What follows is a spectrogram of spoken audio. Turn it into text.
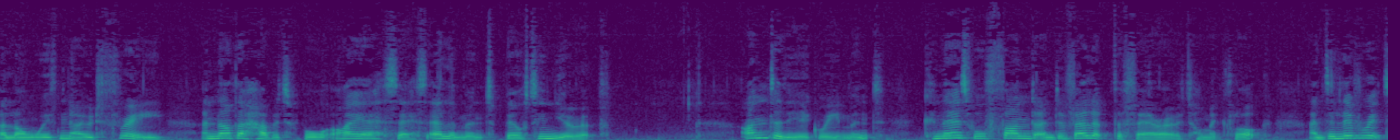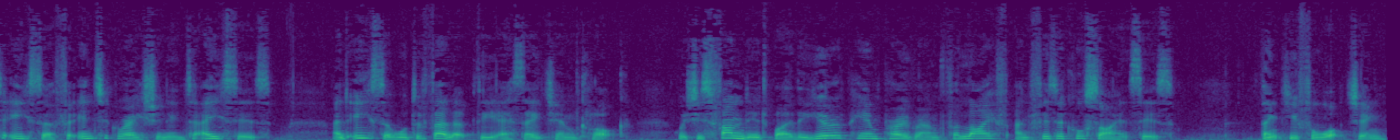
along with Node 3, another habitable ISS element built in Europe. Under the agreement, CNES will fund and develop the PHARAO atomic clock and deliver it to ESA for integration into ACES, and ESA will develop the SHM clock which is funded by the European Programme for Life and Physical Sciences. Thank you for watching.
